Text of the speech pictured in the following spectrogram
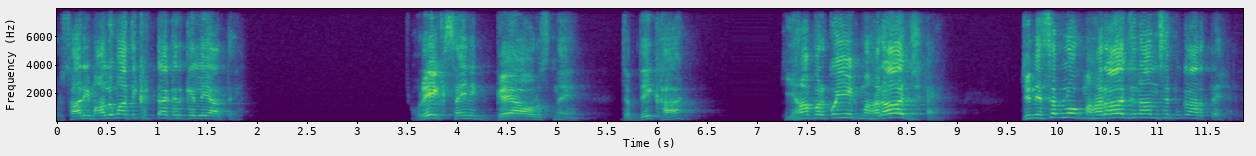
और सारी मालूमात इकट्ठा करके ले आते। और एक सैनिक गया और उसने जब देखा कि यहाँ पर कोई एक महाराज है जिन्हें सब लोग महाराज नाम से पुकारते हैं।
